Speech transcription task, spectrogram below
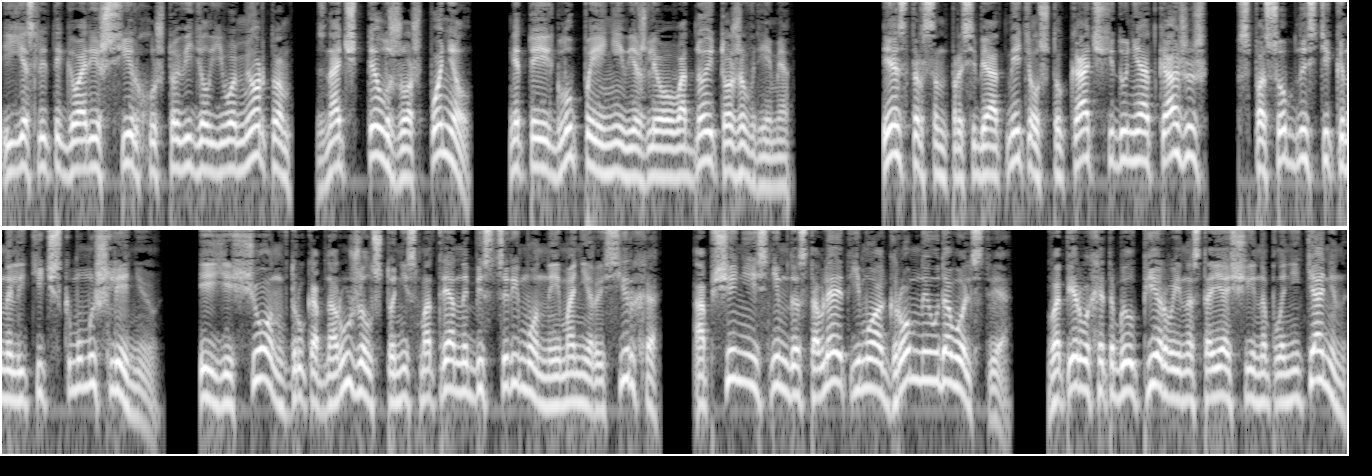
и если ты говоришь Сирху, что видел его мертвым, значит, ты лжешь, понял? Это и глупо, и невежливо в одно и то же время. Эстерсон про себя отметил, что Качхиду не откажешь в способности к аналитическому мышлению. И еще он вдруг обнаружил, что, несмотря на бесцеремонные манеры Сирха, общение с ним доставляет ему огромное удовольствие. Во-первых, это был первый настоящий инопланетянин,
